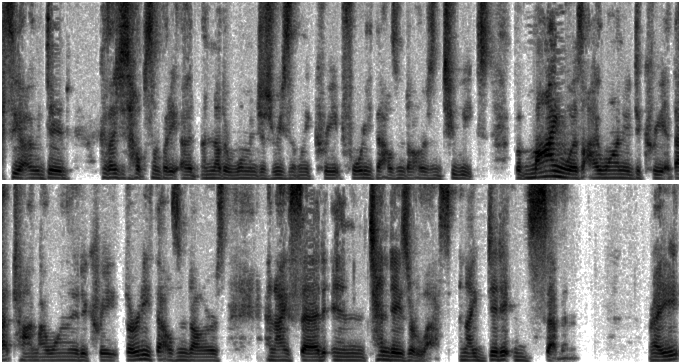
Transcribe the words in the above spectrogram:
see i did because i just helped somebody a, another woman just recently create $40000 in two weeks. But mine was i wanted to create at that time i wanted to create $30000 and i said in 10 days or less and i did it in seven right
